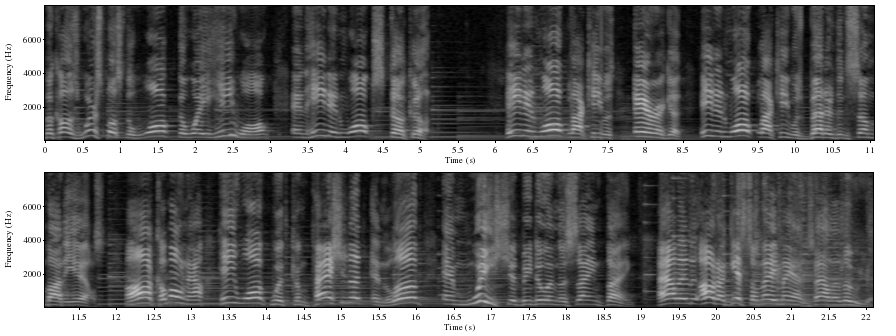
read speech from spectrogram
Because we're supposed to walk the way he walked, and he didn't walk stuck up. He didn't walk like he was arrogant. He didn't walk like he was better than somebody else. Ah, come on now. He walked with compassionate and love, and we should be doing the same thing. Hallelujah. Ought to get some amens. Hallelujah.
